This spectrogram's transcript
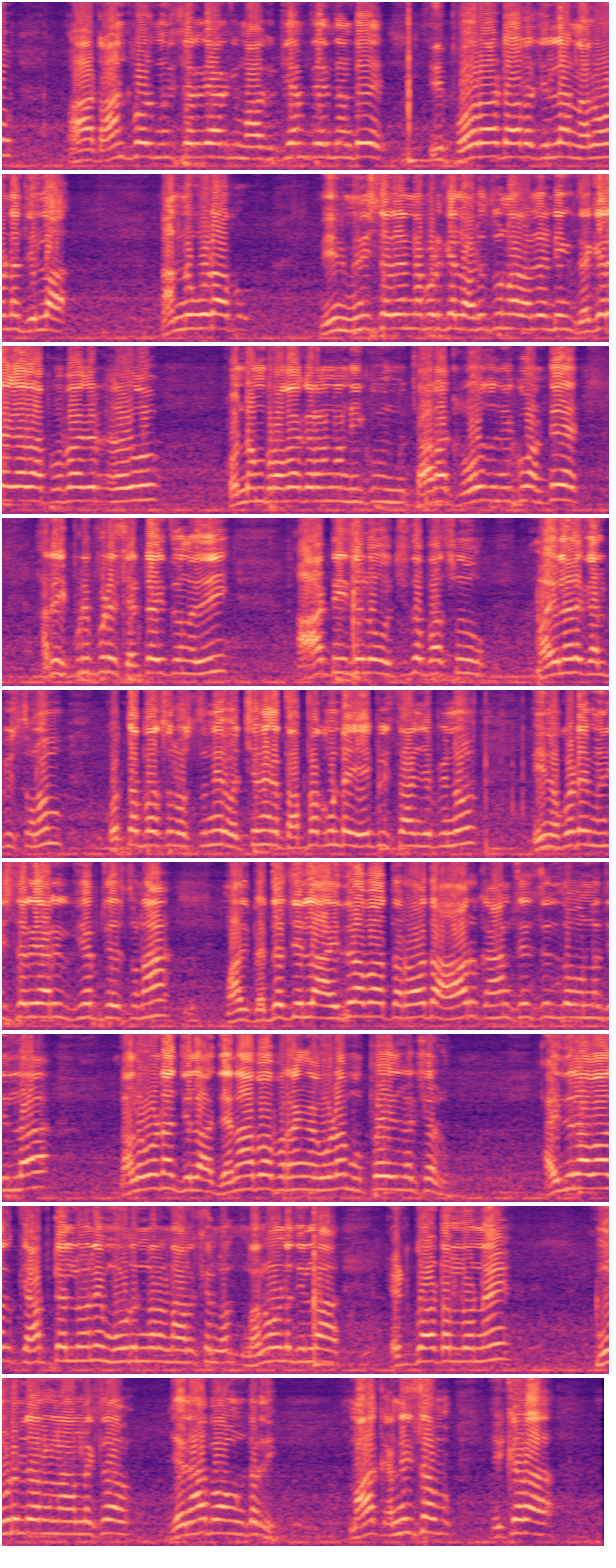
ఆ ట్రాన్స్పోర్ట్ మినిస్టర్ గారికి మా విజ్ఞప్తి ఏంటంటే ఇది పోరాటాల జిల్లా నల్గొండ జిల్లా నన్ను కూడా నేను మినిస్టర్ అయినప్పటికెళ్ళి అడుగుతున్నారు. అంటే నీకు దగ్గర కదా ప్రభాకర్ గారు పొన్నం ప్రభాకర్ అన్న నీకు చాలా క్లోజ్ నీకు. అంటే అరే ఇప్పుడిప్పుడే సెట్ అవుతున్నది. ఆర్టీసీలో ఉచిత బస్సు మహిళలకు కల్పిస్తున్నాం. కొత్త బస్సులు వస్తున్నాయి. వచ్చినాక తప్పకుండా వేపిస్తా అని చెప్పిను. నేను ఒకటే మినిస్టర్ గారికి విజ్ఞప్తి చేస్తున్నా. మాది పెద్ద జిల్లా. హైదరాబాద్ తర్వాత ఆరు కాన్స్టిట్యూన్సీలతో ఉన్న జిల్లా. నల్గొండ జిల్లా. జనాభా పరంగా కూడా ముప్పై ఐదు లక్షలు. హైదరాబాద్ క్యాపిటల్లోనే మూడున్నర నాలుగు లక్షలు. నల్గొండ జిల్లా హెడ్ క్వార్టర్లోనే మూడున్నర నాలుగు లక్షల జనాభా ఉంటుంది. మా కనీసం ఇక్కడ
